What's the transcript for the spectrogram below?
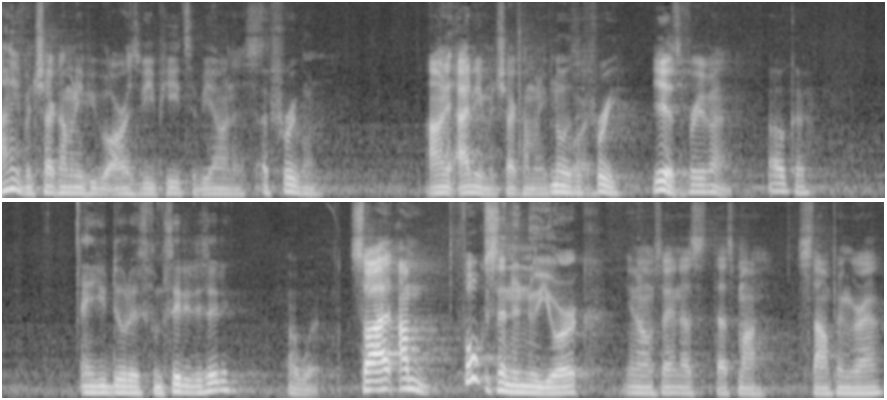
I didn't even check how many people RSVP to be honest. a free one. I, don't, I didn't even check how many people No, it's a are. free. Yeah, it's a free event. Okay. And you do this from city to city, or what? So I, I'm focusing in New York. You know what I'm saying? That's that's my stomping ground.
